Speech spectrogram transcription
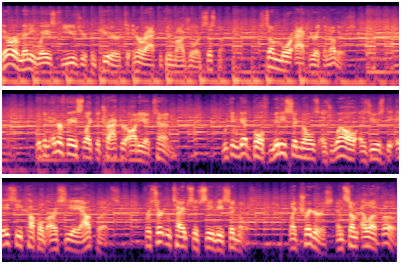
There are many ways to use your computer to interact with your modular system, some more accurate than others. With an interface like the Traktor Audio 10, we can get both MIDI signals as well as use the AC coupled RCA outputs for certain types of CV signals, like triggers and some LFOs,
